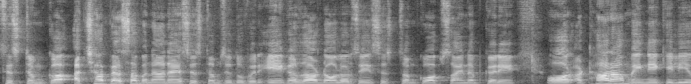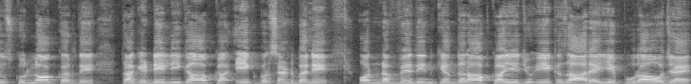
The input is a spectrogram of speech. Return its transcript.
सिस्टम का अच्छा पैसा बनाना है सिस्टम से तो फिर एक हज़ार डॉलर से इस सिस्टम को आप साइन अप करें और 18 महीने के लिए उसको लॉक कर दें ताकि डेली का आपका एक परसेंट बने और 90 दिन के अंदर आपका ये जो एक हज़ार है, ये पूरा हो जाए।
